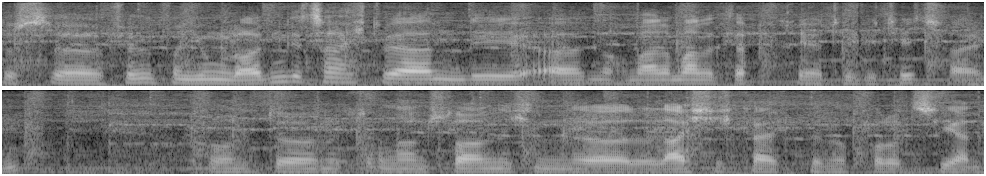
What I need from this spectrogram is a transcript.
dass äh, Filme von jungen Leuten gezeigt werden, die äh, noch meiner Meinung nach Kreativität zeigen und äh, mit einer erstaunlichen äh, Leichtigkeit Filme produzieren.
